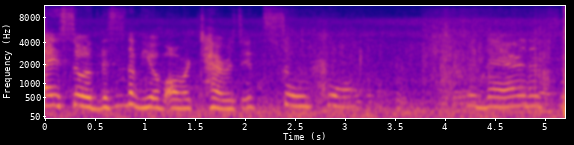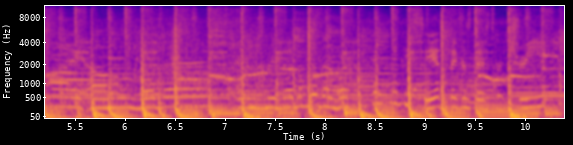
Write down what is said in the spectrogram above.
guys, so this is the view of our terrace. It's so cool. So there, that's my um brother and my there, but you can't really see it because there's the tree.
